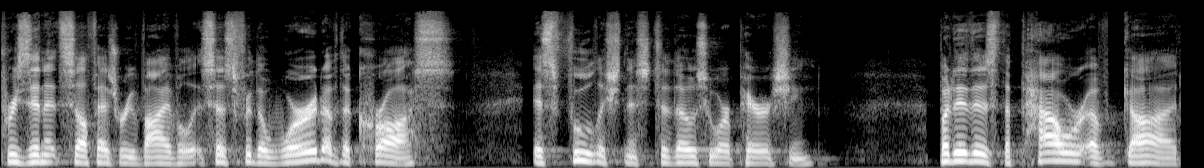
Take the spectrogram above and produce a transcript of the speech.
present itself as revival? It says, for the word of the cross is foolishness to those who are perishing, but it is the power of God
